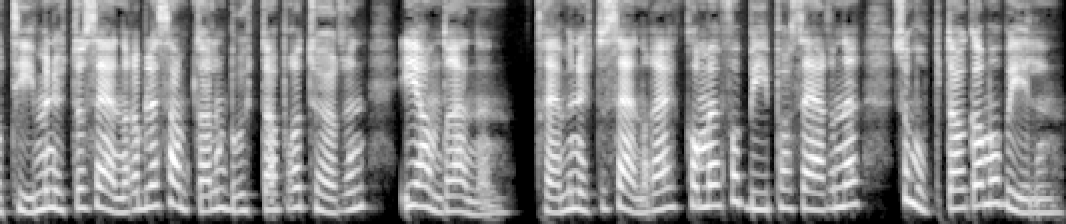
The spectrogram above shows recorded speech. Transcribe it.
og ti minutter senere ble samtalen brutt av operatøren i andre enden. Tre minutter senere kom en forbipasserende som oppdaga mobilen.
